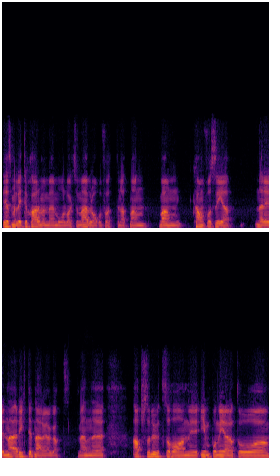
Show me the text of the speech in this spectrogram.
det som är lite charmen med en målvakt som är bra på fötterna. Att man, man kan få se när det är nä riktigt nära ögat. Men eh, absolut så har han imponerat och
